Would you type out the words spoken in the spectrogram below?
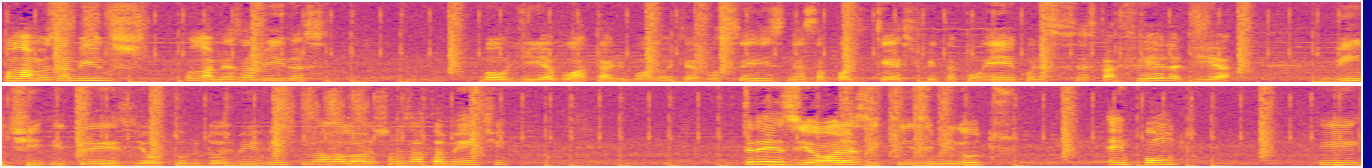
Olá, meus amigos, olá, minhas amigas. Bom dia, boa tarde, boa noite a vocês. Nessa podcast feita com Enco, nessa sexta-feira, dia 23 de outubro de 2020. Meus relógios são exatamente 13 horas e 15 minutos em ponto. E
